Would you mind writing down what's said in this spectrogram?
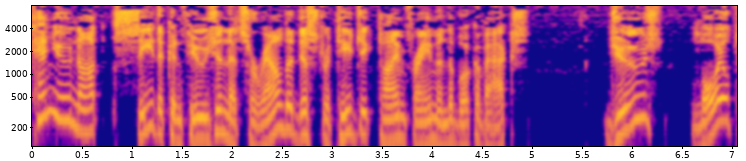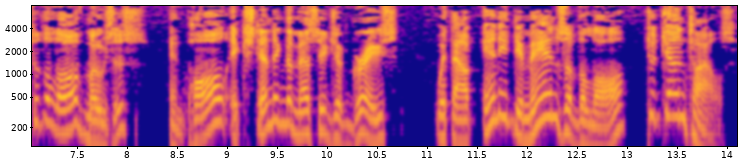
Can you not see the confusion that surrounded this strategic time frame in the book of Acts? Jews loyal to the law of Moses and Paul extending the message of grace without any demands of the law to Gentiles.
